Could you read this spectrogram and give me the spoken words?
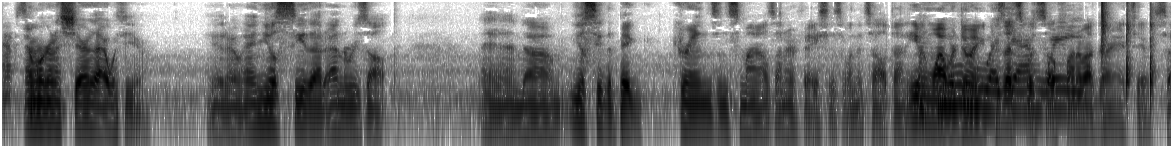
Absolutely. And we're going to share that with you. You know, and you'll see that end result. And um, you'll see the big grins and smiles on our faces when it's all done, even while we're doing it, because that's what's so fun about doing it too. So.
